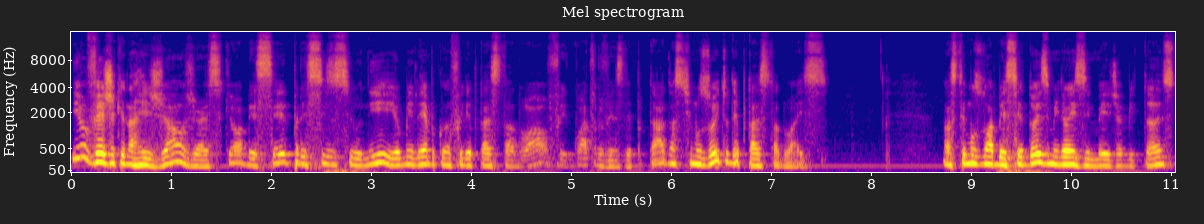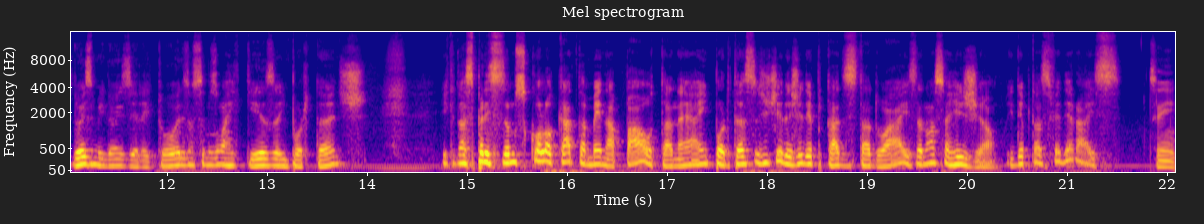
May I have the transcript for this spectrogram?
E eu vejo aqui na região, Gerson, que o ABC precisa se unir. Eu me lembro quando eu fui deputado estadual, fui quatro vezes deputado, nós tínhamos oito deputados estaduais. Nós temos no ABC 2 milhões e meio de habitantes, 2 milhões de eleitores, nós temos uma riqueza importante e que nós precisamos colocar também na pauta né, a importância de a gente eleger deputados estaduais da nossa região e deputados federais. Sim.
